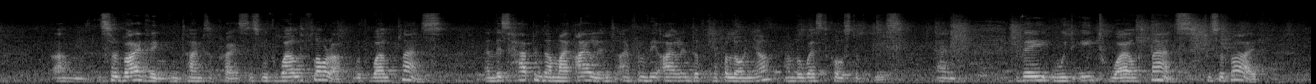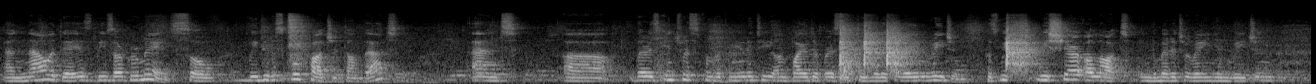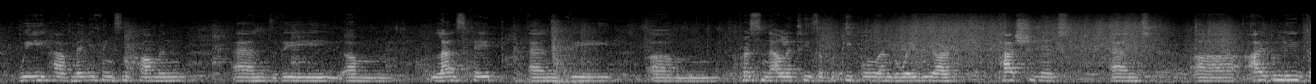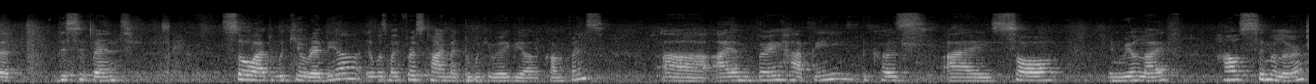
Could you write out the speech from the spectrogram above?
um, surviving in times of crisis with wild flora, with wild plants. And this happened on my island. I'm from the island of Kefalonia on the west coast of Greece. And they would eat wild plants to survive. And nowadays, these are gourmets. So we did a school project on that. And uh, there is interest from the community on biodiversity in the Mediterranean region. Because we, we share a lot in the Mediterranean region. We have many things in common. And the um, landscape and the um, personalities of the people and the way we are passionate. And uh, I believe that this event, so at WikiArabia, it was my first time at the WikiArabia conference. Uh, I am very happy because I saw in real life how similar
